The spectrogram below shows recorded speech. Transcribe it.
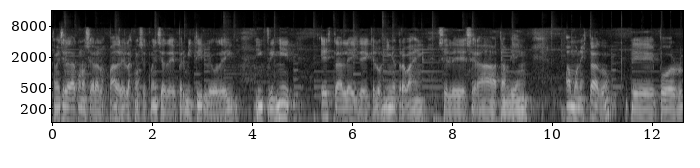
También se le da a conocer a los padres las consecuencias de permitirle o de infringir esta ley de que los niños trabajen, se les será también amonestado eh, por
